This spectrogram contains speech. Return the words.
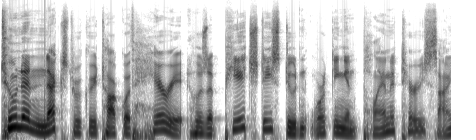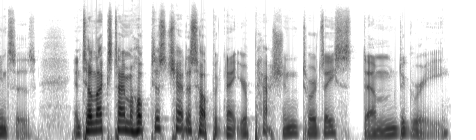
Tune in next week we talk with Harriet, who is a PhD student working in planetary sciences. Until next time, I hope this chat has helped ignite your passion towards a STEM degree.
